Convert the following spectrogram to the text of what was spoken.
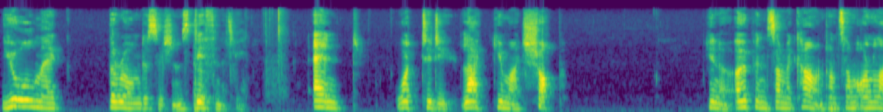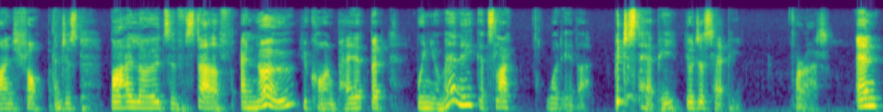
You'll make the wrong decisions, definitely. And what to do, like you might shop, you know, open some account on some online shop and just buy loads of stuff and know you can't pay it, but when you're manic, it's like, whatever. You're just happy, you're just happy. All right. And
